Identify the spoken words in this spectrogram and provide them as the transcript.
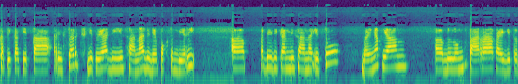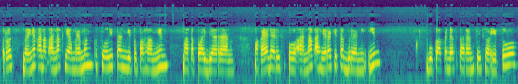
ketika kita research gitu ya di sana di Depok sendiri, uh, pendidikan di sana itu banyak yang uh, belum setara kayak gitu. Terus banyak anak-anak yang memang kesulitan gitu pahamin mata pelajaran. Makanya dari 10 anak akhirnya kita beraniin buka pendaftaran siswa itu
